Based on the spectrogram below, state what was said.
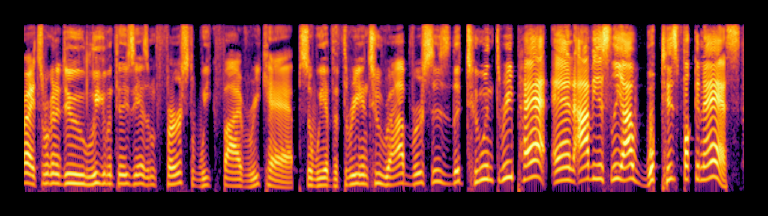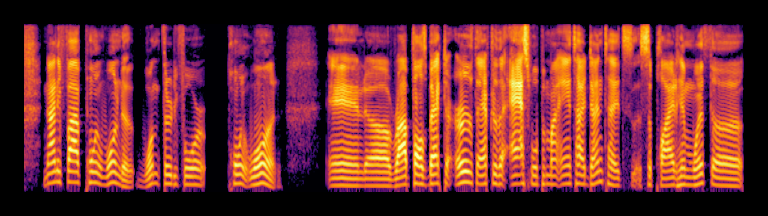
All right, so we're gonna do League of Enthusiasm first, Week Five recap. So we have the three and two Rob versus the two and three Pat, and obviously I whooped his fucking ass, ninety-five point one to one thirty-four point one. And uh, Rob falls back to earth after the ass whooping my anti-dentites supplied him with, uh,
